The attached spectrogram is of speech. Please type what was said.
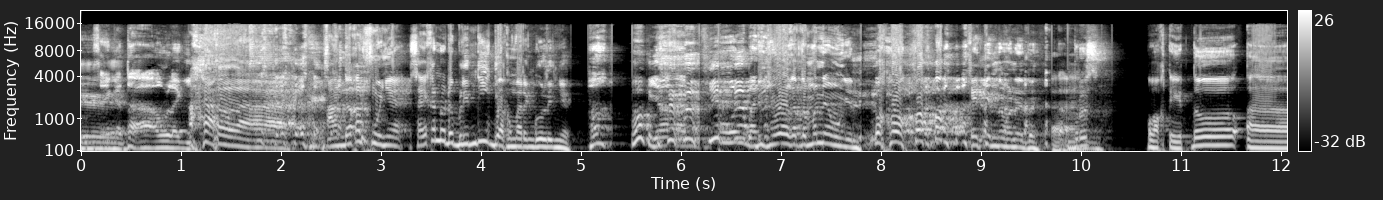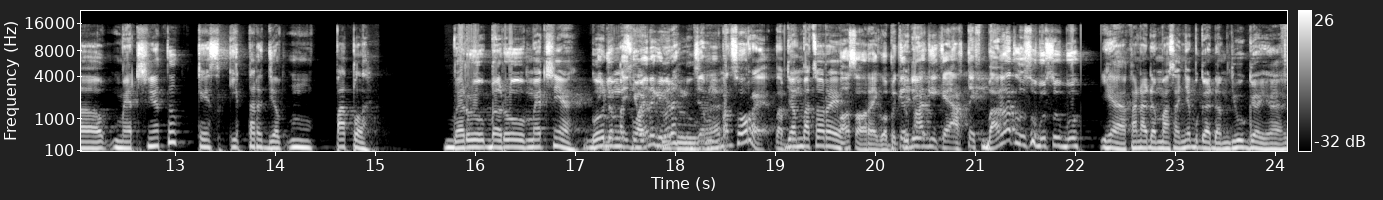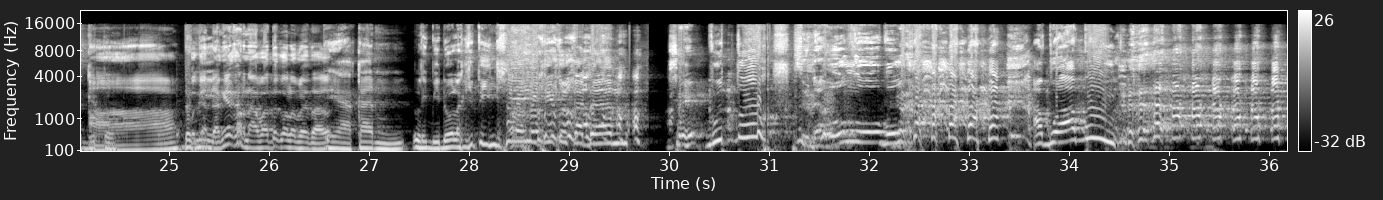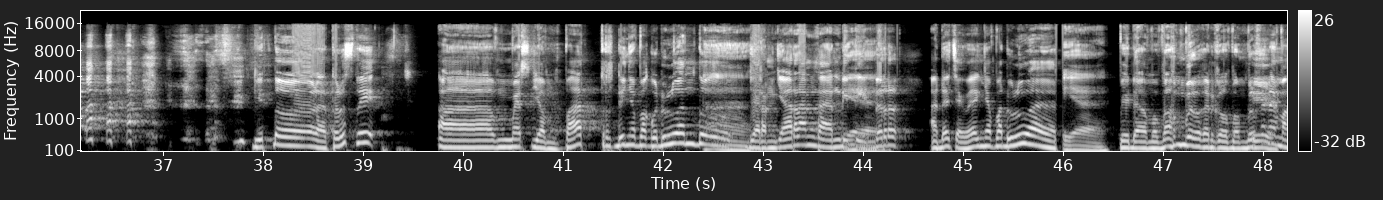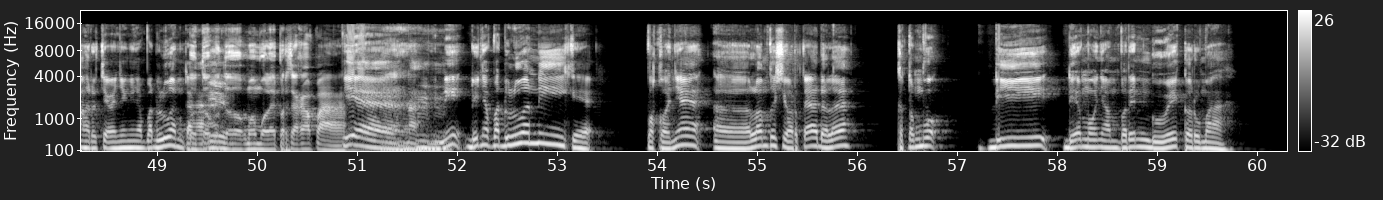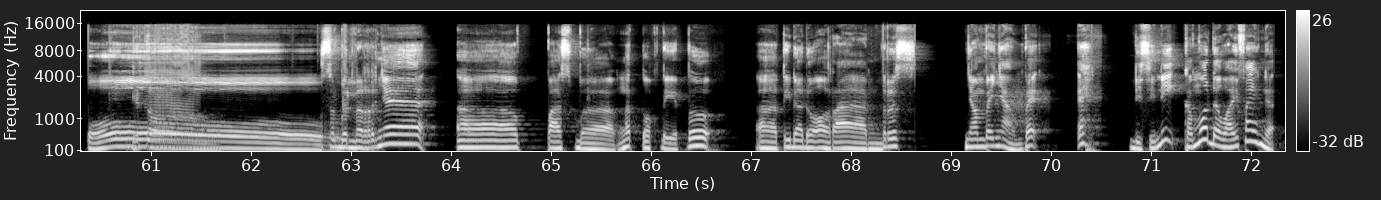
Saya nggak tahu lagi. Alah. Anda kan punya, saya kan udah beliin tiga kemarin gulingnya. Hah? Ya ampun. banyak. Dijual ke temennya mungkin. Kekin temen itu. Terus waktu itu eh, matchnya tuh kayak sekitar jam 4 lah. Baru baru matchnya. Gue udah Eh, nge-swipe gimana gimana? duluan. Jam 4 sore tapi. Jam 4 sore. Oh sore, gue pikir pagi kayak aktif banget lu subuh subuh. Ya kan ada masanya begadang juga ya gitu. Ah, Demi- begadangnya karena apa tuh kalau boleh tahu? Iya kan libido lagi tinggi gitu kadang. Saya butuh Sudah ungu, Bung. abu-abu. gitu lah terus nih eh, match jam 4 terus dia nyapa gue duluan tuh. Jarang-jarang kan di Iya. Tinder ada cewek yang nyapa duluan. Iya. Beda sama Bumble kan kalau Bumble kan emang harus ceweknya yang nyapa duluan kan. Untuk untuk memulai percakapan. Iya, nah ini dia nyapa duluan nih kayak pokoknya eh, long tuh shortnya adalah ketemu di dia mau nyamperin gue ke rumah. Oh. Gitu. Sebenarnya eh, pas banget waktu itu eh, tidak ada orang. Terus nyampe-nyampe, eh di sini kamu ada wifi nggak?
